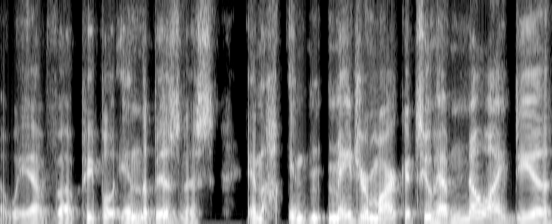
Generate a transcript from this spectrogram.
uh, we have uh, people in the business and in major markets who have no idea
